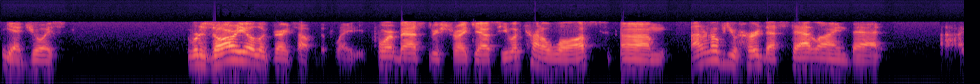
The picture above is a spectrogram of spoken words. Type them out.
yeah, Joyce. Rosario looked very tough at the plate. Four bats, three strikeouts. He looked kind of lost. Um, I don't know if you heard that stat line that uh,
